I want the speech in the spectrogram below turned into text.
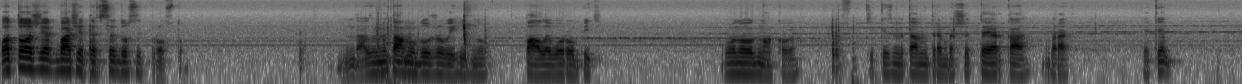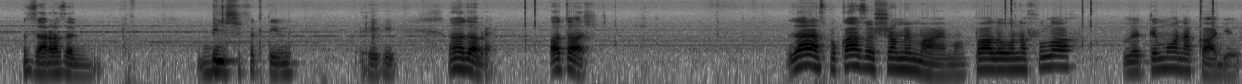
Отож, як бачите, все досить просто. Да, з метану дуже вигідно паливо робить. Воно однакове. Тільки з метану треба ще ТРК брати. Яке зараза більш ефективне. Ну добре. Отож. Зараз показую, що ми маємо. Паливо на фулах, летимо на Кадіус.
